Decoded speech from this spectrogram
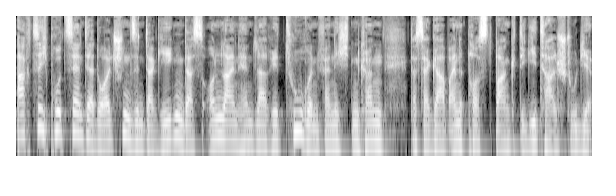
80 Prozent der Deutschen sind dagegen, dass Online-Händler Retouren vernichten können. Das ergab eine Postbank-Digitalstudie.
